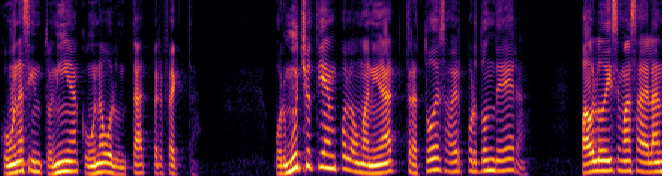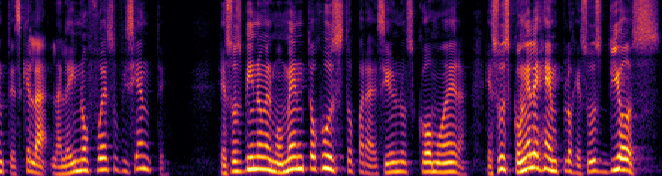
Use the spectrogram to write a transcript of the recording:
con una sintonía, con una voluntad perfecta. Por mucho tiempo la humanidad trató de saber por dónde era. Pablo dice más adelante, es que la, la ley no fue suficiente. Jesús vino en el momento justo para decirnos cómo era. Jesús, con el ejemplo, Jesús Dios,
